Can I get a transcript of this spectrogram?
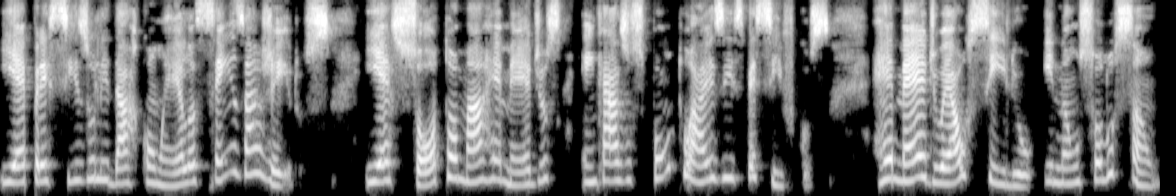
e é preciso lidar com elas sem exageros. E é só tomar remédios em casos pontuais e específicos. Remédio é auxílio e não solução.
